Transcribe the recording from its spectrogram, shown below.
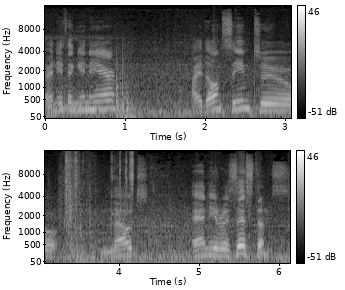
Anything in here? I don't seem to note any resistance.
